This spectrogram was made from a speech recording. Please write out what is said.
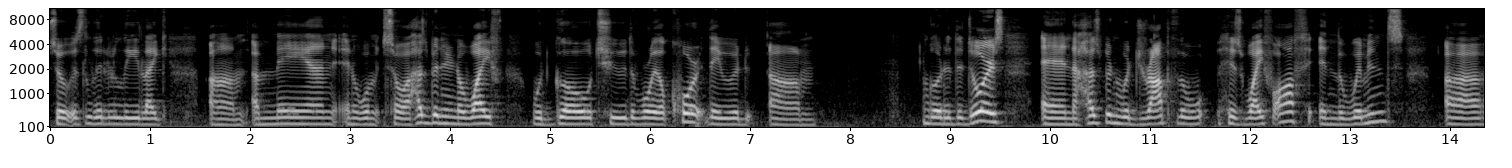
So it was literally like um, a man and a woman. So a husband and a wife would go to the royal court. They would um, go to the doors and the husband would drop the his wife off in the women's uh,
